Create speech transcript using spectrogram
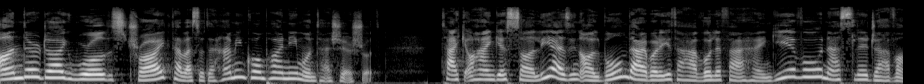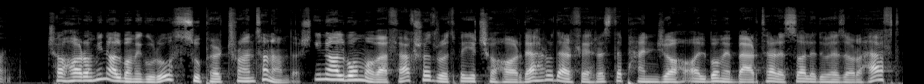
Underdog World Strike توسط همین کمپانی منتشر شد. تک آهنگ Sally از این آلبوم درباره تحول فرهنگی و نسل جوان. چهارمین آلبوم گروه Super Taranta نام داشت. این آلبوم موفق شد رتبه 14 رو در فهرست 50 آلبوم برتر سال 2007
